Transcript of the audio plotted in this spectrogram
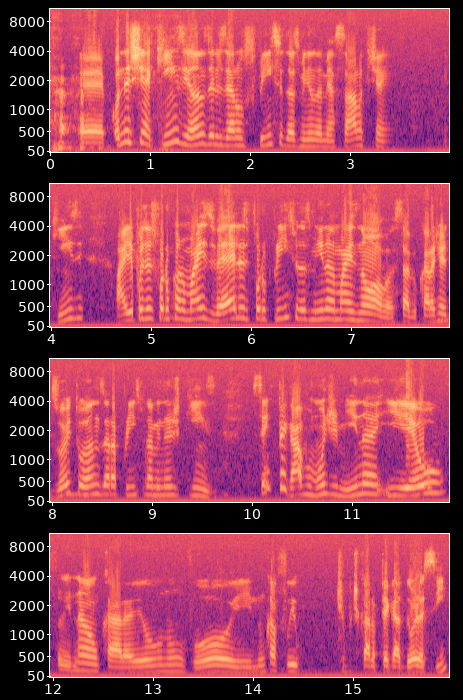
é, quando eles tinham 15 anos, eles eram os príncipes das meninas da minha sala, que tinha 15. Aí depois eles foram ficando mais velhos e foram príncipes das meninas mais novas, sabe? O cara tinha 18 anos, era príncipe da menina de 15 sempre pegava um monte de mina e eu falei, não, cara, eu não vou e nunca fui o tipo de cara pegador assim,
